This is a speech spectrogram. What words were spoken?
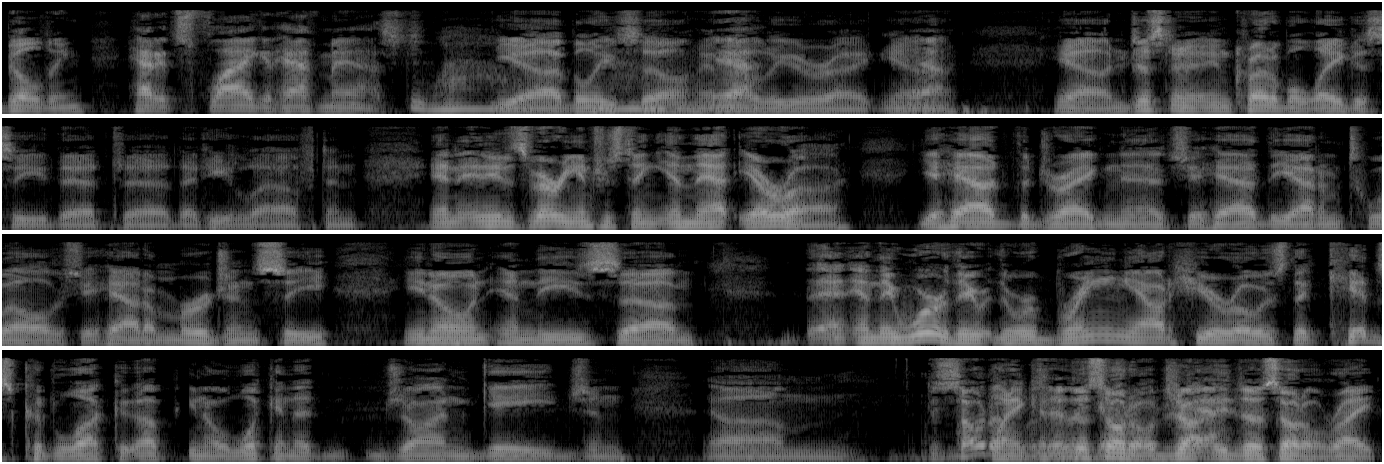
building had its flag at half mast. Wow. Yeah, I believe so. I Yeah. believe you're right. Yeah. Yeah. Yeah, and just an incredible legacy that uh, that he left, and, and and it's very interesting. In that era, you had the Dragnets, you had the Adam 12s, you had Emergency, you know, and, and these, um, and, and they were they, they were bringing out heroes that kids could look up, you know, looking at John Gage and um, DeSoto blanking- was the other DeSoto. John, Yeah. DeSoto, right?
